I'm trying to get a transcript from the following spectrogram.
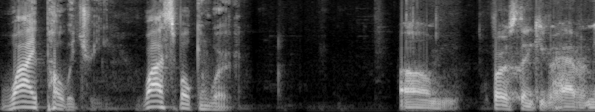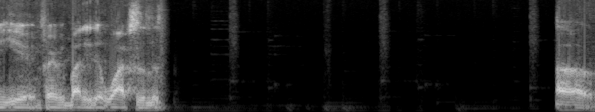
why poetry? Why spoken word? Um, first, thank you for having me here and for everybody that watches and listens. Uh,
